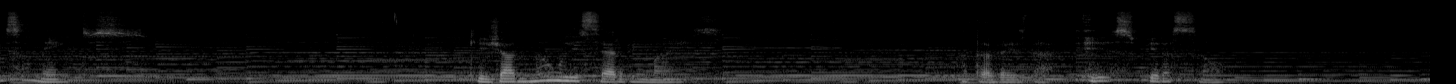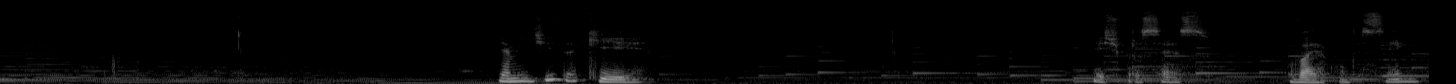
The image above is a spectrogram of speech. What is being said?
pensamentos que já não lhe servem mais através da expiração. E à medida que este processo vai acontecendo,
